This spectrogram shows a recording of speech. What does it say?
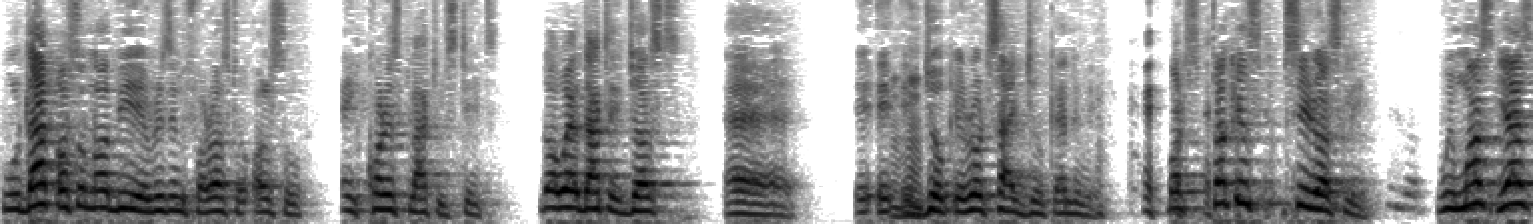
Could that also not be a reason for us to also encourage Plateau State? No, well, that is just uh, a, a, mm-hmm. a joke, a roadside joke anyway. but talking seriously, we must, yes,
